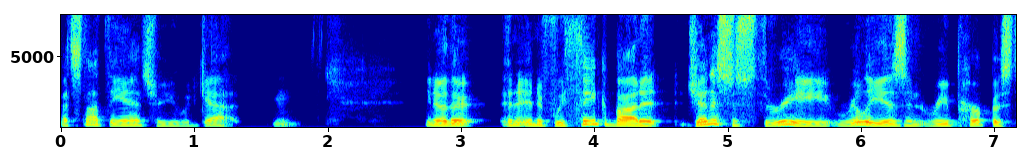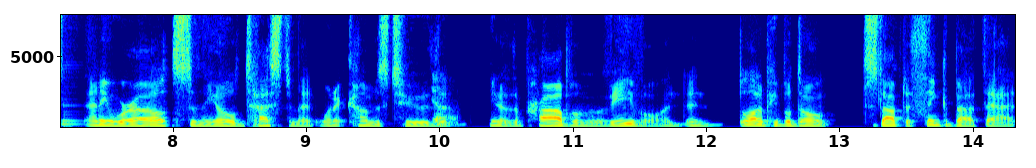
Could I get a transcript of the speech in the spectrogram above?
that's not the answer you would get. Hmm. You know, there and, and if we think about it, Genesis three really isn't repurposed anywhere else in the Old Testament when it comes to yeah. the you know the problem of evil, and, and a lot of people don't stop to think about that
